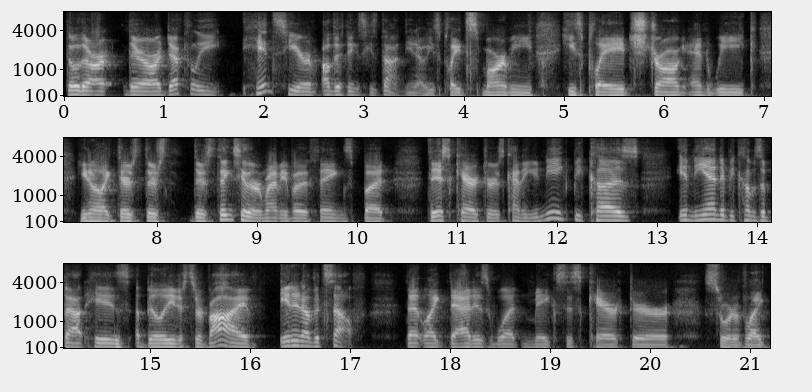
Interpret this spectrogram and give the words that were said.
though there are there are definitely hints here of other things he's done. You know, he's played smarmy, he's played strong and weak. You know, like there's there's there's things here that remind me of other things, but this character is kind of unique because in the end it becomes about his ability to survive in and of itself. That like that is what makes this character sort of like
